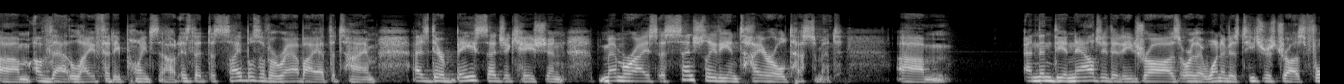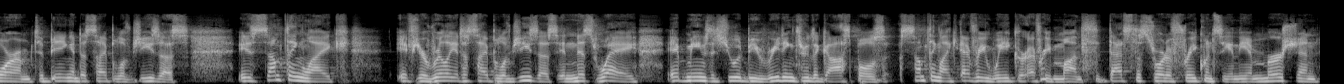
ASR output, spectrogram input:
um, of that life that he points out is that disciples of a rabbi at the time, as their base education, memorized essentially the entire Old Testament. Um, and then the analogy that he draws, or that one of his teachers draws for him to being a disciple of Jesus, is something like if you're really a disciple of Jesus in this way, it means that you would be reading through the Gospels something like every week or every month. That's the sort of frequency and the immersion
